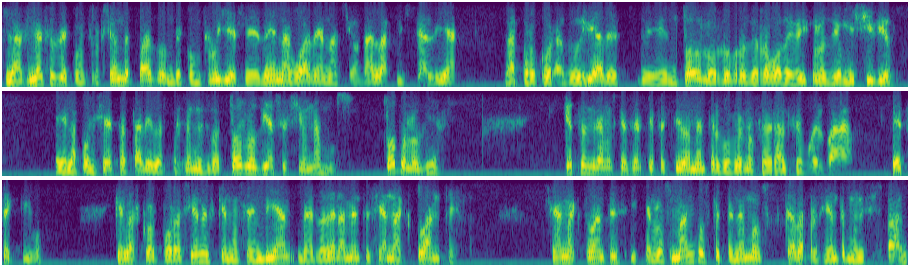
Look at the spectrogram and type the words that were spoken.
las mesas de construcción de paz donde confluye Sedena, Guardia Nacional, la Fiscalía, la Procuraduría de, en todos los rubros de robo de vehículos, de homicidios, eh, la Policía Estatal y las policías todos los días sesionamos, todos los días. ¿Qué tendríamos que hacer que efectivamente el gobierno federal se vuelva efectivo? Que las corporaciones que nos envían verdaderamente sean actuantes, sean actuantes y que los mandos que tenemos cada presidente municipal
